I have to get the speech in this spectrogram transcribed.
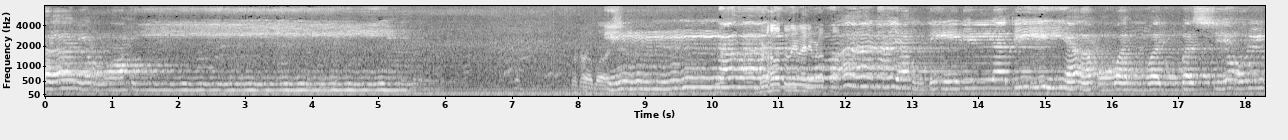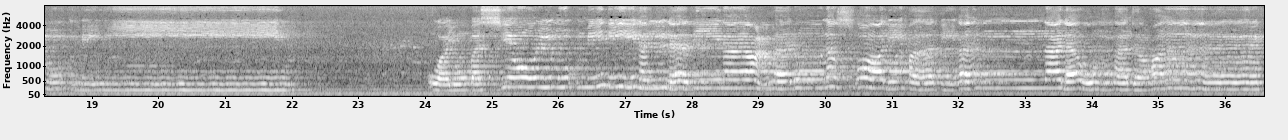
الرحيم. إن هذا القرآن يهدي للتي هي أقوم ويبشر المؤمنين. ويبشر المؤمنين الذين يعملون الصالحات أن لهم أجرا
